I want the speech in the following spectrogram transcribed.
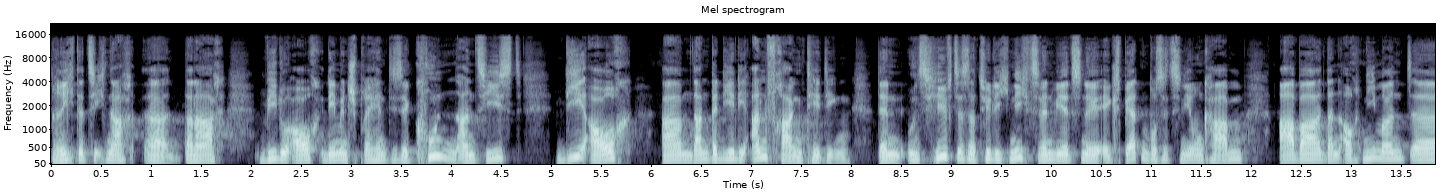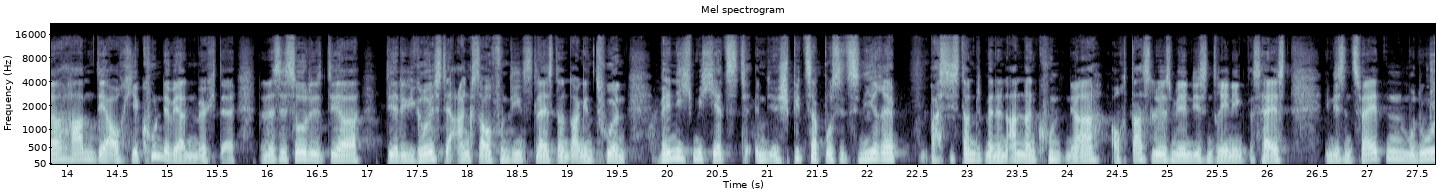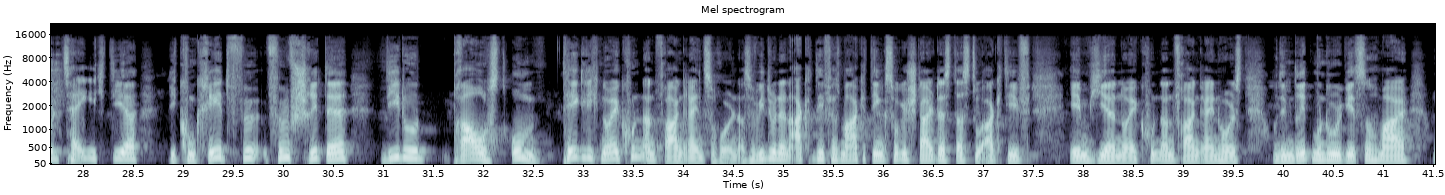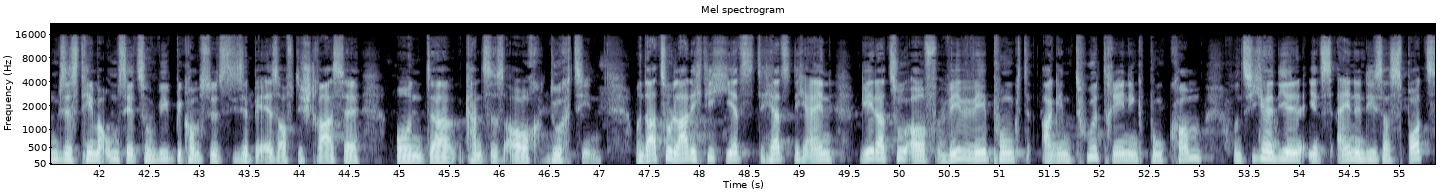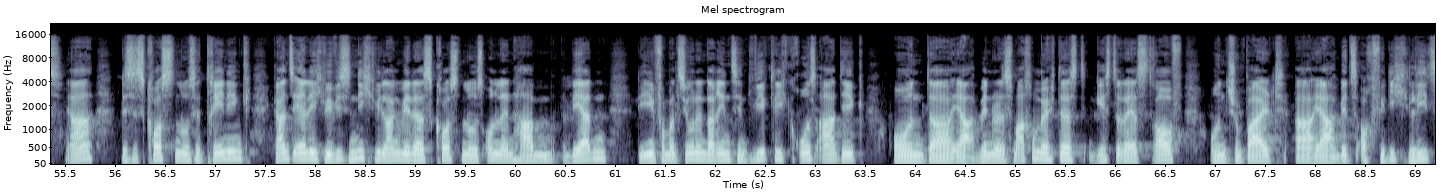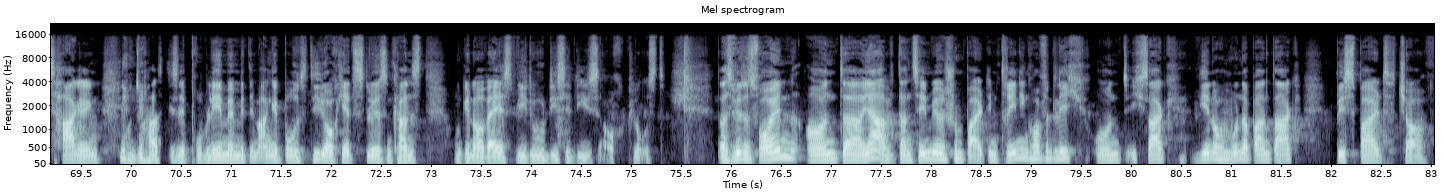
richtet sich nach, äh, danach, wie du auch dementsprechend diese Kunden anziehst, die auch ähm, dann bei dir die Anfragen tätigen. Denn uns hilft es natürlich nichts, wenn wir jetzt eine Expertenpositionierung haben, aber dann auch niemand äh, haben, der auch hier Kunde werden möchte. Denn das ist so der, der, die größte Angst auch von Dienstleistern und Agenturen. Wenn ich mich jetzt in spitzer positioniere, was ist dann mit meinen anderen Kunden? Ja, auch das lösen wir in diesem Training. Das heißt, in diesem zweiten Modul zeige ich dir die konkret fünf Schritte, die du brauchst, um täglich neue Kundenanfragen reinzuholen. Also wie du dein aktives Marketing so gestaltest, dass du aktiv eben hier neue Kundenanfragen reinholst. Und im dritten Modul geht es nochmal um dieses Thema Umsetzung. Wie bekommst du jetzt diese PS auf die Straße und äh, kannst es auch durchziehen. Und dazu lade ich dich jetzt herzlich ein. Geh dazu auf www.agenturtraining.com und sichere dir jetzt einen dieser Spots. Ja, das ist kostenlose Training. Ganz ehrlich, wir wissen nicht, wie lange wir das kostenlos online haben werden. Die Informationen darin sind wirklich großartig und äh, ja, wenn du das machen möchtest, gehst du da jetzt drauf und schon bald äh, ja, wird es auch für dich Leads hageln und du hast diese Probleme mit dem Angebot, die du auch jetzt lösen kannst und genau weißt, wie du diese Deals auch closed. Das wird uns freuen und äh, ja, dann sehen wir uns schon bald im Training hoffentlich und ich sag dir noch einen wunderbaren Tag. Bis bald. Ciao.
